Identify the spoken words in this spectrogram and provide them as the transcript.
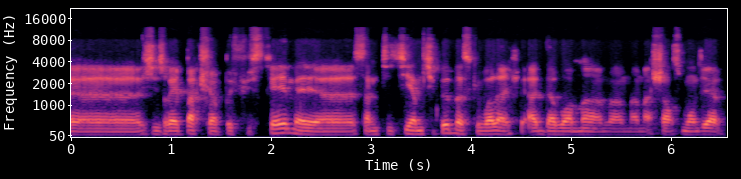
euh, je dirais pas que je suis un peu frustré, mais ça me titille un petit peu parce que voilà, j'ai hâte d'avoir ma, ma chance mondiale.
